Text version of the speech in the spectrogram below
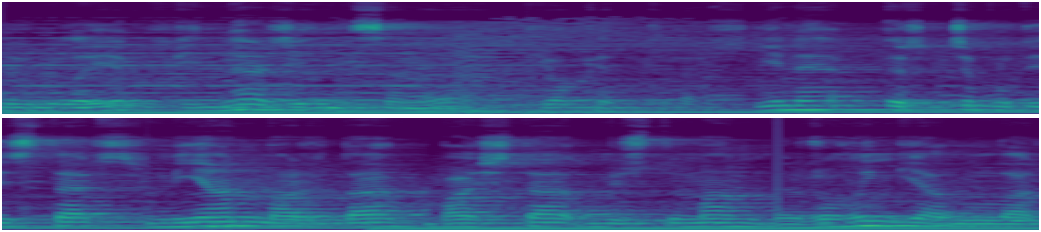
uygulayıp binlerce insanı yok ettiler. Yine ırkçı Budistler Myanmar'da başta Müslüman Rohingyalılar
